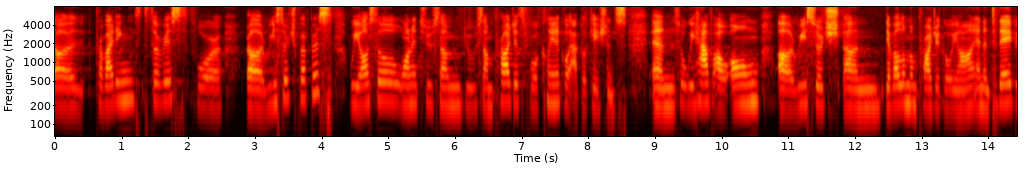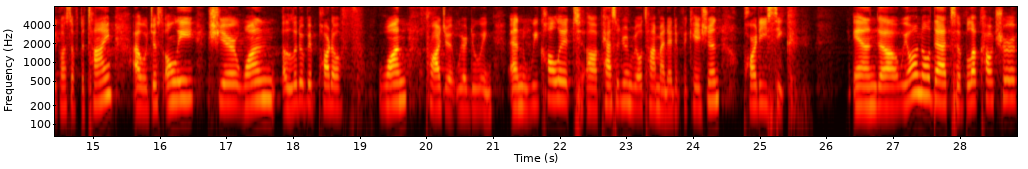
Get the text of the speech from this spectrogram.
uh, providing service for uh, research purpose. We also wanted to some, do some projects for clinical applications. And so we have our own uh, research and development project going on. And today, because of the time, I will just only share one, a little bit part of one project we're doing. And we call it uh, Real-Time Identification, PaRTI-Seq. And uh, we all know that uh, blood culture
